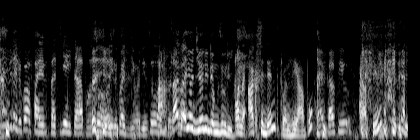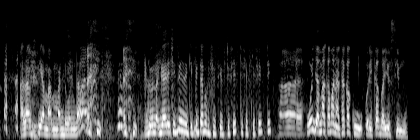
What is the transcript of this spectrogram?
hiyo video ilikuwa 5:38 hapo so ilikuwa jioni so niko sasa hiyo jioni ndio mzuri Ona accidents tuanzie hapo. eh. Alafu pia madonda. Donda gari 50 zikipita hapo 50 50 50 50. Ah, huyo jamaa kama anataka ku recover hiyo simu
